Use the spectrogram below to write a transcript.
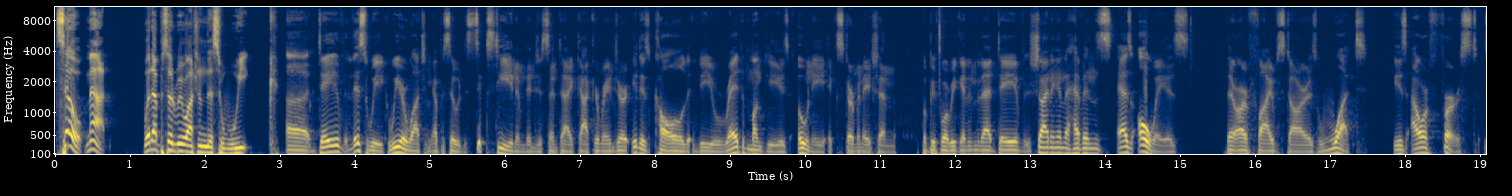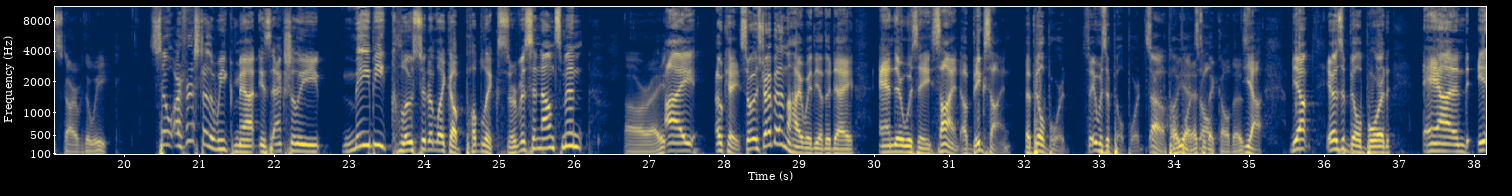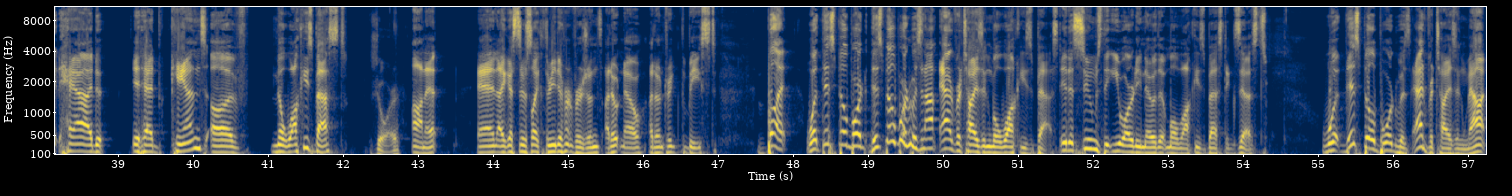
So, Matt, what episode are we watching this week? uh, Dave, this week we are watching episode 16 of Ninja Sentai Kaku Ranger. It is called The Red Monkeys Oni Extermination. But before we get into that, Dave, shining in the heavens, as always, there are five stars. What is our first star of the week? So, our first star of the week, Matt, is actually maybe closer to like a public service announcement. All right. I, okay, so I was driving on the highway the other day and there was a sign, a big sign, a billboard. So it was a billboard. Sorry, Oh, oh, yeah, that's what they call those. Yeah. Yeah. It was a billboard and it had, it had cans of Milwaukee's best sure. on it. And I guess there's like three different versions. I don't know. I don't drink the beast. But what this billboard, this billboard was not advertising Milwaukee's best. It assumes that you already know that Milwaukee's best exists. What this billboard was advertising, Matt,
